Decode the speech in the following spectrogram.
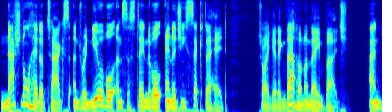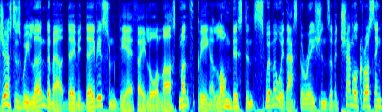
National Head of Tax and Renewable and Sustainable Energy Sector Head. Try getting that on a name badge. And just as we learned about David Davies from DFA Law last month being a long distance swimmer with aspirations of a channel crossing,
